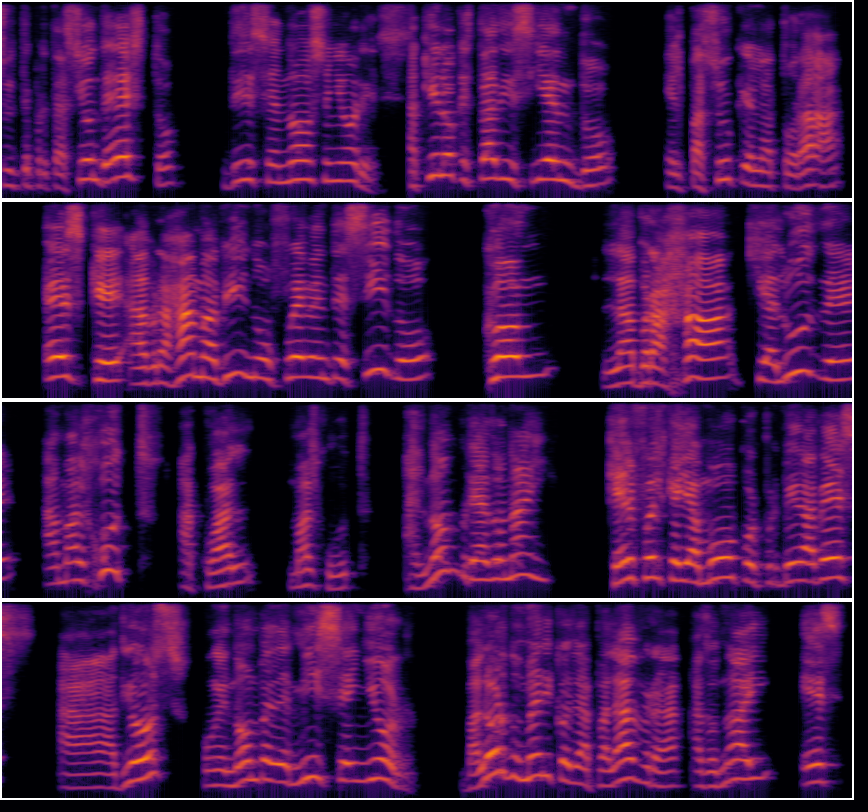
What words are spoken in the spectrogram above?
su interpretación de esto, dice, no, señores, aquí lo que está diciendo el pasuk en la Torá es que Abraham vino, fue bendecido con la braja que alude a Malhut. ¿A cuál Malhut? Al nombre Adonai, que él fue el que llamó por primera vez a Dios con el nombre de mi Señor. Valor numérico de la palabra Adonai es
